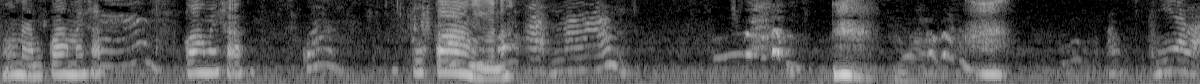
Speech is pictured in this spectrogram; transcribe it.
ห้อง น้ำกว้างไหมครับ กว้างไหมครับ กว้าง ก็กว้างอยู่นะอาบน้ำอันนี้อะไร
